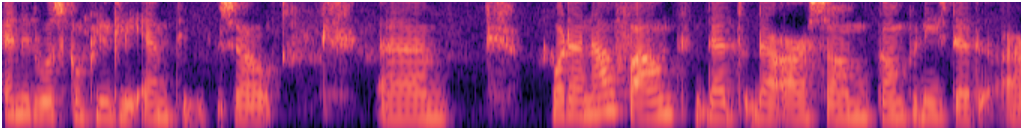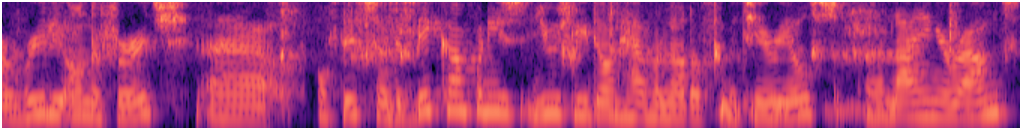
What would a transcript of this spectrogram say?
and it was completely empty. So. Um, what I now found that there are some companies that are really on the verge uh, of this. So the big companies usually don't have a lot of materials uh, lying around,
